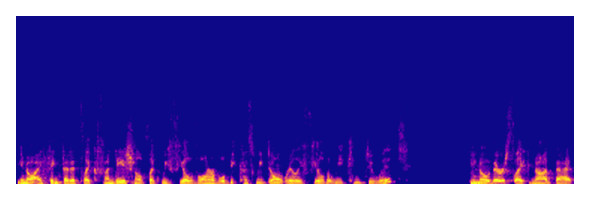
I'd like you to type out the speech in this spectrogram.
you know i think that it's like foundational it's like we feel vulnerable because we don't really feel that we can do it you mm-hmm. know there's like not that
